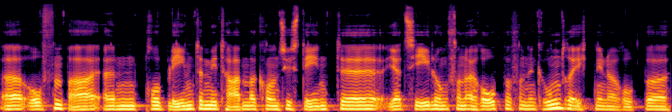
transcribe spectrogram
äh, offenbar ein Problem damit haben, eine konsistente Erzählung von Europa, von den Grundrechten in Europa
